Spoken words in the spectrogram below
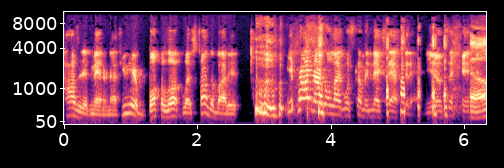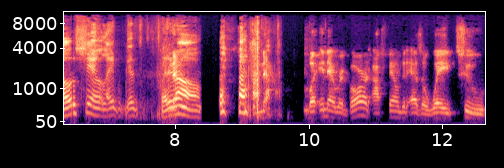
positive manner. Now, if you hear buckle up, let's talk about it, you're probably not gonna like what's coming next after that. You know what I'm saying? Oh shit, like put it on. nah. But in that regard, I found it as a way to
